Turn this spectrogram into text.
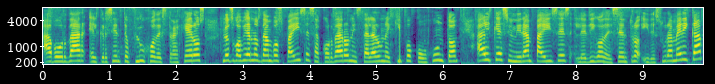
abordar el creciente flujo de extranjeros, los gobiernos de ambos países acordaron instalar un equipo conjunto al que se unirán países, le digo, de Centro y de Suramérica.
